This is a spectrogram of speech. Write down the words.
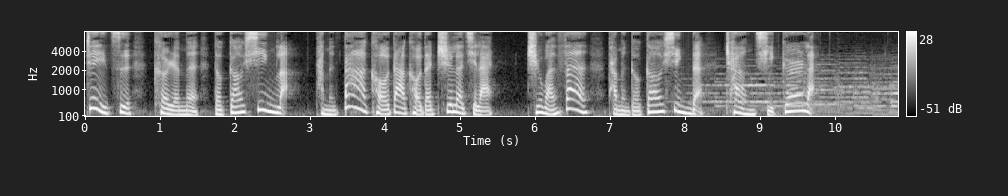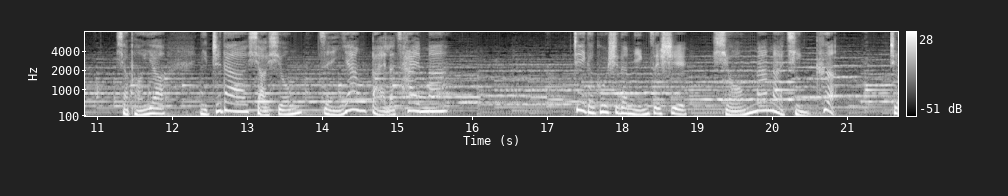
这一次客人们都高兴了，他们大口大口地吃了起来。吃完饭，他们都高兴地。唱起歌来，小朋友，你知道小熊怎样摆了菜吗？这个故事的名字是《熊妈妈请客》，这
